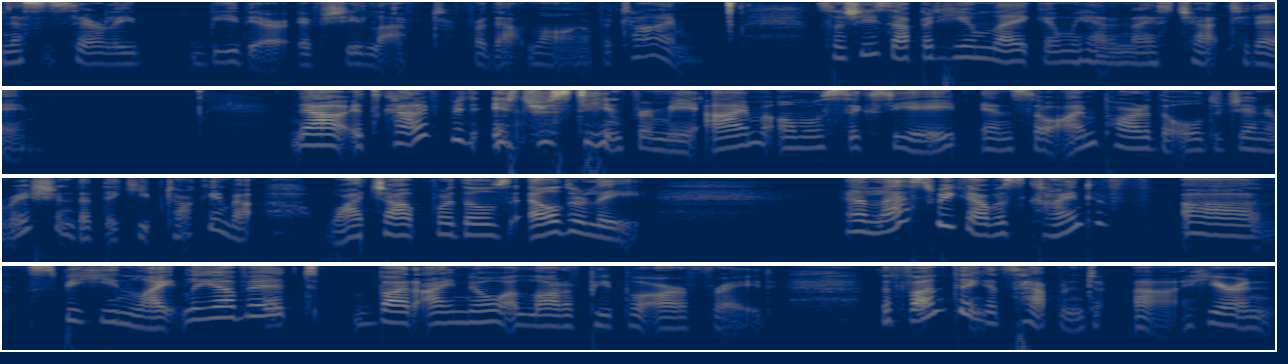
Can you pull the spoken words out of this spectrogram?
necessarily be there if she left for that long of a time. So she's up at Hume Lake, and we had a nice chat today. Now, it's kind of been interesting for me. I'm almost 68, and so I'm part of the older generation that they keep talking about. Watch out for those elderly. And last week I was kind of uh, speaking lightly of it, but I know a lot of people are afraid. The fun thing that's happened uh, here and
